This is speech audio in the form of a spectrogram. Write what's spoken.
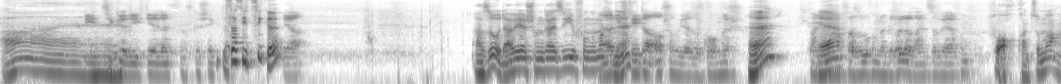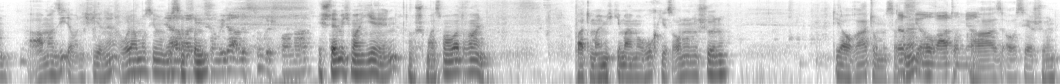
Ah. Die Zicke, die ich dir letztens geschickt Ist habe. das die Zicke? Ja. Ach so, da habe ich ja schon ein geiles Video von ja, gemacht, die ne? steht da auch schon wieder so komisch. Hä? Ich kann Ja. ja mal versuchen, eine Grille reinzuwerfen. Boah, kannst du machen. Ja, man sieht auch nicht viel, ne? Oder muss ich mal ein Ja, bisschen weil von. die schon wieder alles zugesponnen hat. Ich stelle mich mal hier hin. Oh, schmeiß mal was rein. Warte mal, ich gehe mal einmal hoch. Hier ist auch noch eine schöne. Die Auratum ist das, Das ist die ne? Auratum, ja. Ah, ist auch sehr schön.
